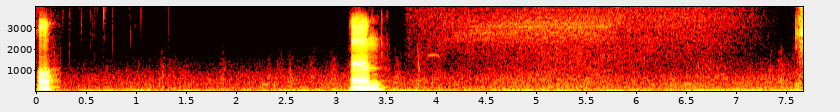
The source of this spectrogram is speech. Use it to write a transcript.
Oh. Ähm. Ich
